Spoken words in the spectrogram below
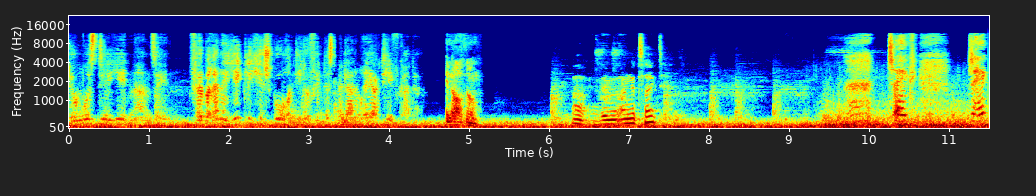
Du musst dir jeden ansehen. Verbrenne jegliche Spuren, die du findest, mit einem Reaktivcutter. In Ordnung. Ah, werden wir angezeigt? Jack. Jack,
